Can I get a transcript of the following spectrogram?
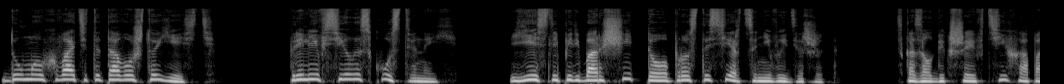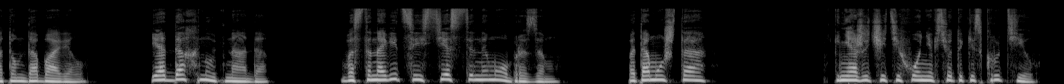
Думаю, хватит и того, что есть. Прилив сил искусственный. Если переборщить, то просто сердце не выдержит, — сказал Бекшеев тихо, а потом добавил. И отдохнуть надо. Восстановиться естественным образом. Потому что княжича Тихоня все-таки скрутил.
